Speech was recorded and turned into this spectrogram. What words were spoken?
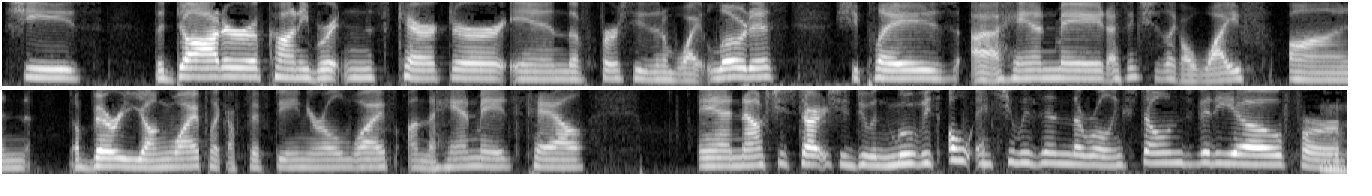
She's the daughter of Connie Britton's character in the first season of White Lotus. She plays a handmaid. I think she's like a wife on a very young wife, like a 15 year old wife on The Handmaid's Tale. And now she started. She's doing movies. Oh, and she was in the Rolling Stones video for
